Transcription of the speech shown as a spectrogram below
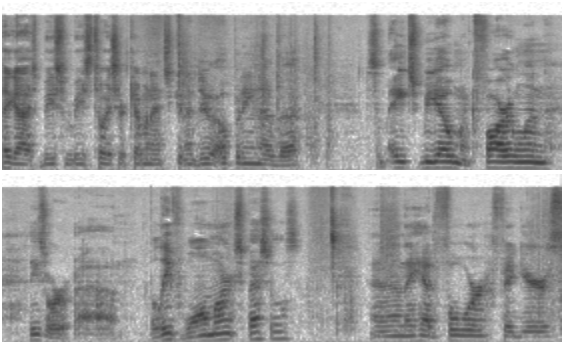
Hey guys, Beast from Beast Toys here coming at you. Gonna do an opening of uh, some HBO McFarlane. These were, uh, I believe, Walmart specials. And they had four figures,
